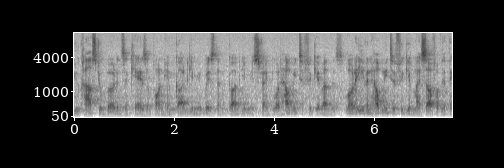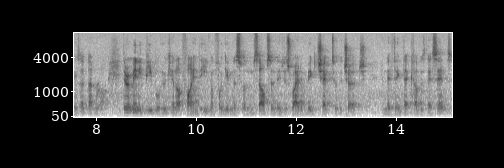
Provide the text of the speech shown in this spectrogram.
you cast your burdens and cares upon him. God, give me wisdom. God, give me strength. Lord, help me to forgive others. Lord, even help me to forgive myself of the things I've done wrong. There are many people who cannot find even forgiveness for themselves, so they just write a big check to the church and they think that covers their sins.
